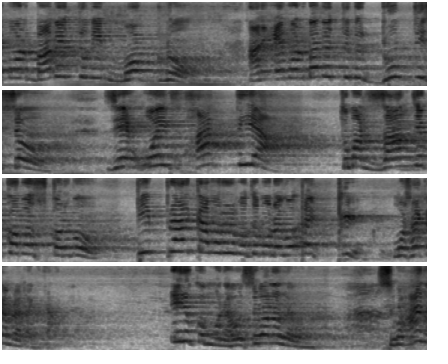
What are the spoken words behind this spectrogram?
এমন ভাবে তুমি মগ্ন আর এমন ভাবে তুমি ডুব দিছ যে ওই ফাঁক দিয়া তোমার জান যে কবচ করব, পিঁপড়ার কামড়ের মতো মনে হবে মশা কামড়া ডাকতা এরকম মনে হবে সুবান সুবাহান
